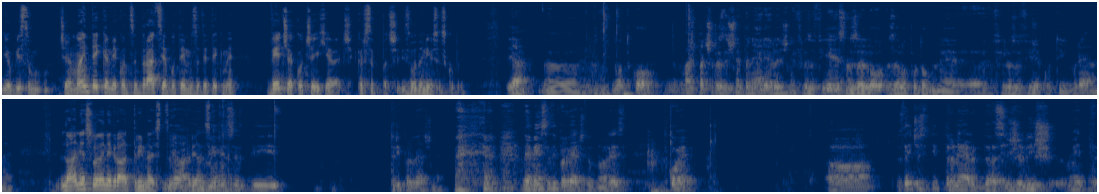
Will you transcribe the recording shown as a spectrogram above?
je v bistvu, če je manj tekem, je koncentracija potem za te tekme večja, kot če jih je več, ker se pač izvode ni vse skupaj. Ja, uh, no, tako. Imáš pač različne trenerje, različne filozofije. Jaz sem zelo, zelo podobne uh, filozofije kot ti, Ureja. Lani je Slovenija igrala 13, ja, prijateljskih. Meni se zdi tri preveč. Ne, ne meni se zdi preveč, tudi no, res. Tako je. Uh, Zdaj, če si ti trener, da si želiš imeti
